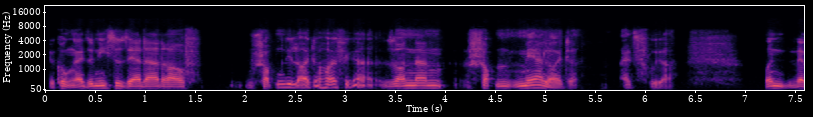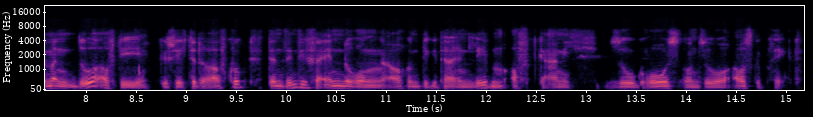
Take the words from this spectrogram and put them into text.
Wir gucken also nicht so sehr darauf, shoppen die Leute häufiger, sondern shoppen mehr Leute als früher. Und wenn man so auf die Geschichte drauf guckt, dann sind die Veränderungen auch im digitalen Leben oft gar nicht so groß und so ausgeprägt.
